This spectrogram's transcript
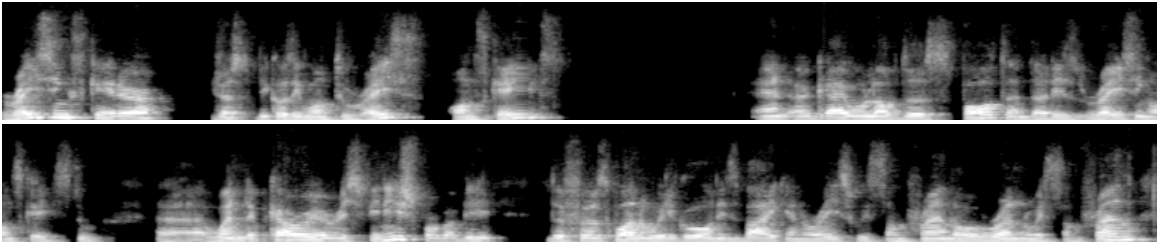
racing skater just because he want to race on skates and a guy who loves the sport and that is racing on skates too. Uh, when the career is finished, probably the first one will go on his bike and race with some friend or run with some friend.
